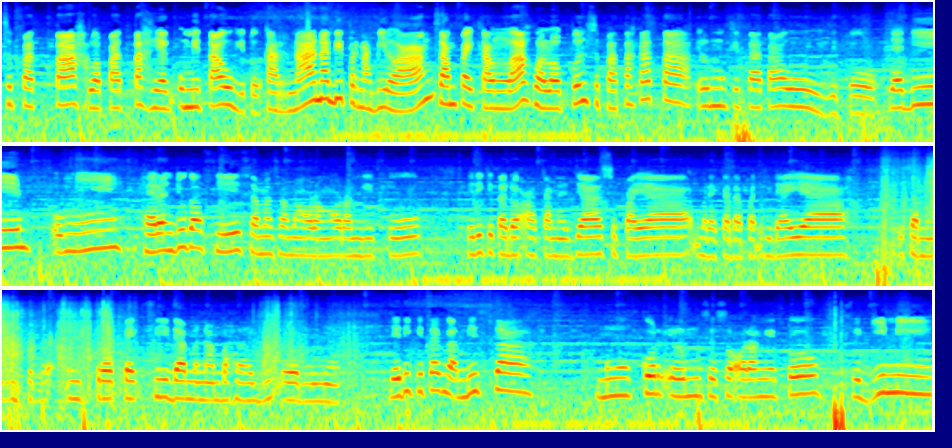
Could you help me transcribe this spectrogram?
sepatah dua patah yang Umi tahu gitu. Karena Nabi pernah bilang, sampaikanlah walaupun sepatah kata ilmu kita tahu gitu. Jadi Umi heran juga sih sama-sama orang-orang gitu. Jadi kita doakan aja supaya mereka dapat hidayah, bisa mengintrospeksi dan menambah lagi ilmunya. Jadi kita nggak bisa mengukur ilmu seseorang itu segini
